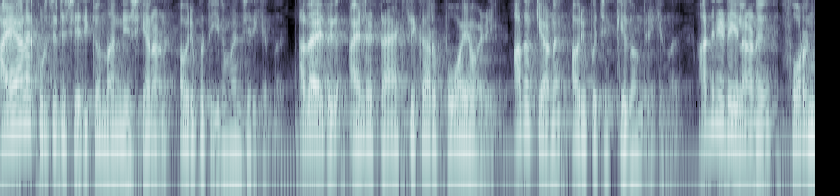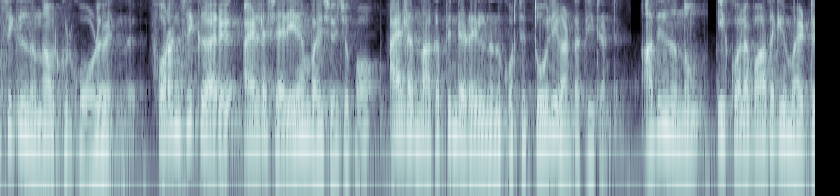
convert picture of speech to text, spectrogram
അയാളെ കുറിച്ചിട്ട് ശരിക്കൊന്ന് അന്വേഷിക്കാനാണ് അവരിപ്പോ തീരുമാനിച്ചിരിക്കുന്നത്. അതായത് അയാളുടെ ടാക്സി കാർ പോയ വഴി അതൊക്കെയാണ് അവരിപ്പോ ചെക്ക് ചെയ്തുകൊണ്ടിരിക്കുന്നത് അതിനിടയിലാണ് ഫോറൻസിക്കിൽ നിന്ന് അവർക്കൊരു കോൾ വരുന്നത്. ഫോറൻസിക്കുകാർ അയാളുടെ ശരീരം പരിശോധിച്ചപ്പോൾ അയാളുടെ നഖത്തിന്റെ ഇടയിൽ നിന്ന് കുറച്ച് തൊലി കണ്ടെത്തിയിട്ടുണ്ട്. അതിൽ നിന്നും ഈ കൊലപാതകയുമായിട്ട്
